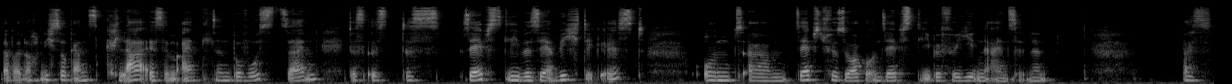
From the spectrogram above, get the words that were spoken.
aber noch nicht so ganz klar ist im einzelnen Bewusstsein, das ist, dass Selbstliebe sehr wichtig ist und ähm, Selbstfürsorge und Selbstliebe für jeden Einzelnen. Was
